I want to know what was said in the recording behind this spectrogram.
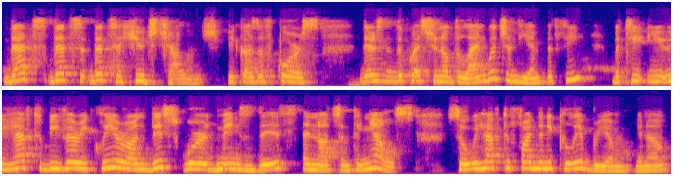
That's that's that's a huge challenge because of course there's the question of the language and the empathy but you, you have to be very clear on this word means this and not something else. So we have to find an equilibrium you know?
